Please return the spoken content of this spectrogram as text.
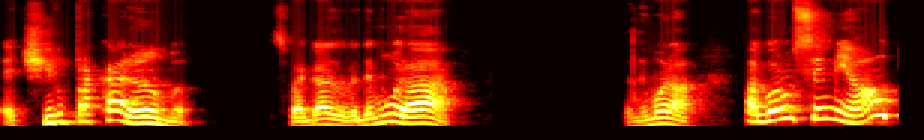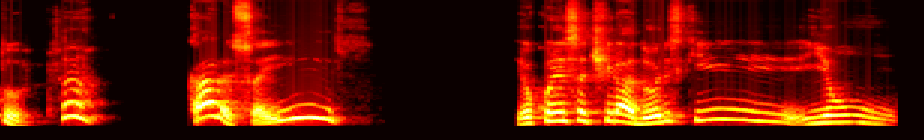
é tiro pra caramba. Você vai, vai demorar. Vai demorar. Agora um semi-alto, cara, isso aí. Eu conheço atiradores que iam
